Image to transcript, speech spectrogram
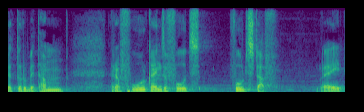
chaturvidham there are four kinds of foods food stuff right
